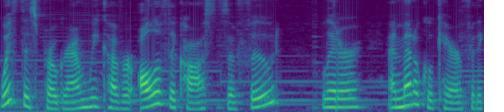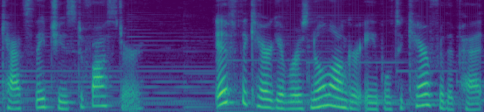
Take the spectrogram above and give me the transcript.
With this program, we cover all of the costs of food, litter, and medical care for the cats they choose to foster. If the caregiver is no longer able to care for the pet,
